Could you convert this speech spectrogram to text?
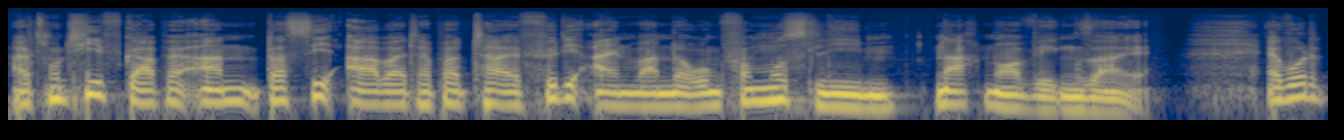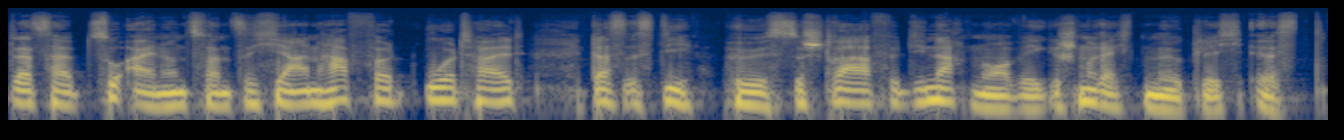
Als Motiv gab er an, dass die Arbeiterpartei für die Einwanderung von Muslimen nach Norwegen sei. Er wurde deshalb zu 21 Jahren Haft verurteilt. Das ist die höchste Strafe, die nach norwegischem Recht möglich ist.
